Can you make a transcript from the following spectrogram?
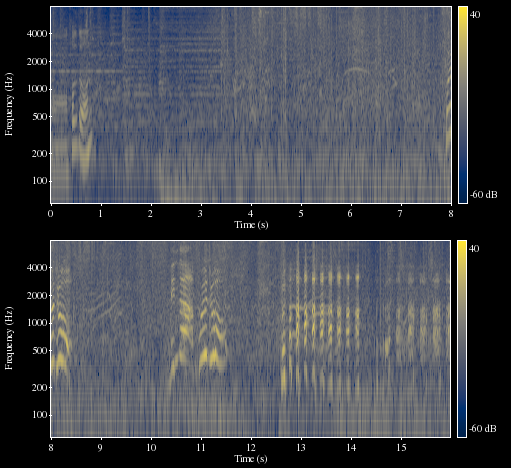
어 홀드온 보여줘! 린다! 보여줘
